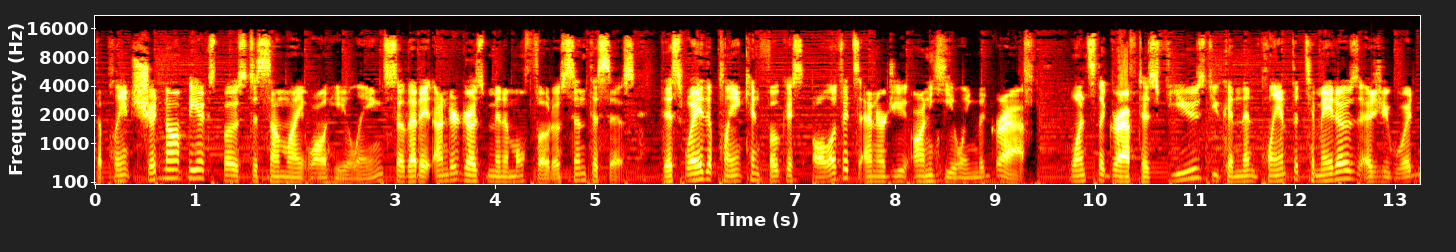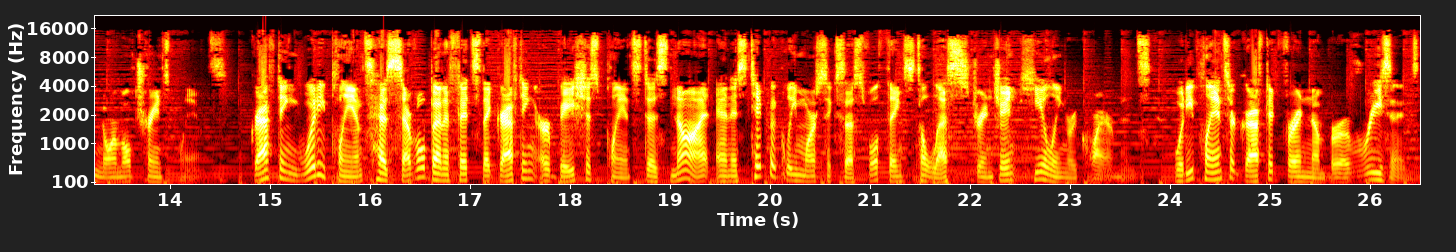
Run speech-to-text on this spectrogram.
The plant should not be exposed to sunlight while healing so that it undergoes minimal photosynthesis. This way, the plant can focus all of its energy on healing the graft. Once the graft has fused, you can then plant the tomatoes as you would normal transplants. Grafting woody plants has several benefits that grafting herbaceous plants does not and is typically more successful thanks to less stringent healing requirements. Woody plants are grafted for a number of reasons.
